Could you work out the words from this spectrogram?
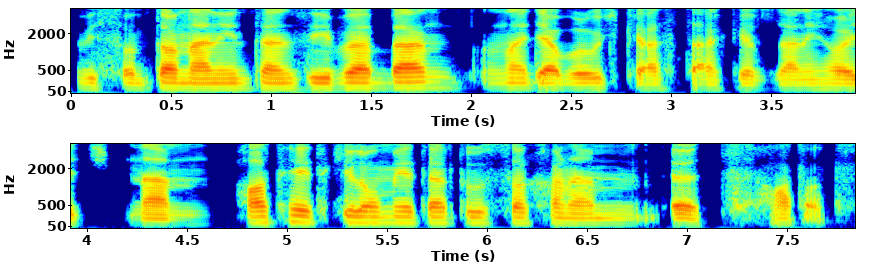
viszont annál intenzívebben nagyjából úgy kell ezt elképzelni, hogy nem 6-7 kilométert úszok, hanem 5-6-ot.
